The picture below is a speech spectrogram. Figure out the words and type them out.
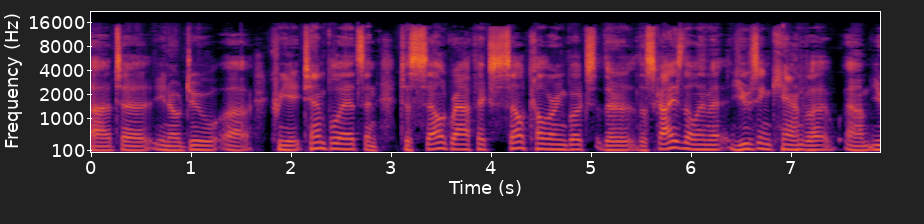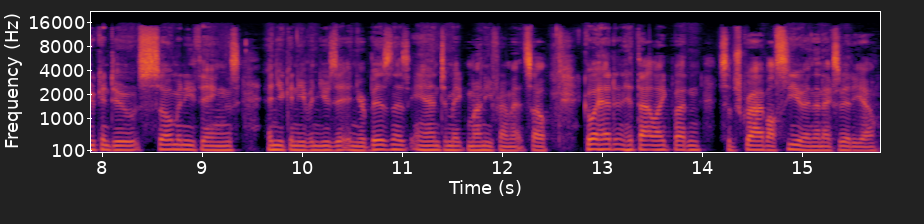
uh, to you know do uh, create templates and to sell graphics, sell coloring books. The the sky's the limit. Using Canva, um, you can do so many things, and you can even use it in your business and to make money from it. So go ahead and hit that like button, subscribe. I'll see you in the next video.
